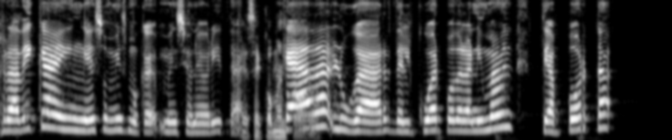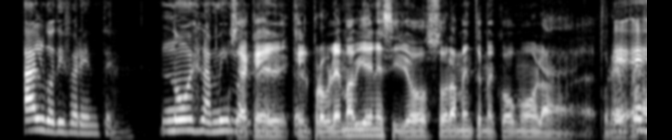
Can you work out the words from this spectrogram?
Radica en eso mismo que mencioné ahorita. Que se comen Cada lugar del cuerpo del animal te aporta algo diferente. No es la misma. o sea que el, vitamina. que el problema viene si yo solamente me como la, por Eh, ejemplo, la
